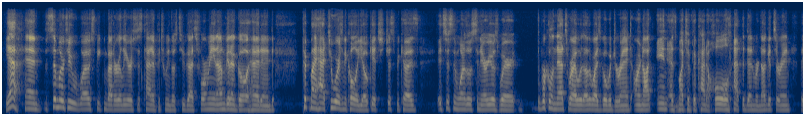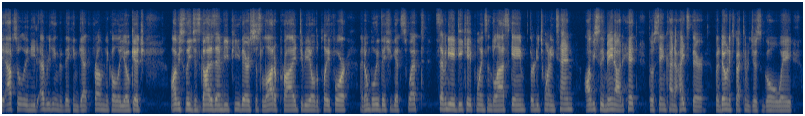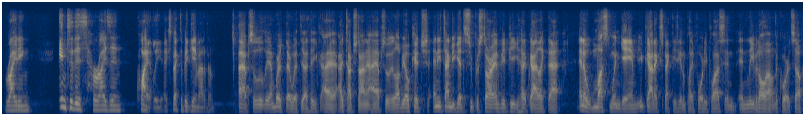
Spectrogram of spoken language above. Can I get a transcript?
Yeah, and similar to what I was speaking about earlier, it's just kind of between those two guys for me. And I'm gonna go ahead and pip my hat towards Nikola Jokic just because it's just in one of those scenarios where the Brooklyn Nets, where I would otherwise go with Durant, are not in as much of the kind of hole that the Denver Nuggets are in. They absolutely need everything that they can get from Nikola Jokic. Obviously, just got his MVP there. It's just a lot of pride to be able to play for. I don't believe they should get swept. 78 DK points in the last game, 30 20 10 obviously may not hit those same kind of heights there, but I don't expect him to just go away riding into this horizon quietly. I expect a big game out of him. Absolutely. I'm right there with you. I think I, I touched on it. I absolutely love Jokic. Anytime you get a superstar MVP type guy like that in a must win game, you got to expect he's going to play 40 plus and, and leave it all out in the court. So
